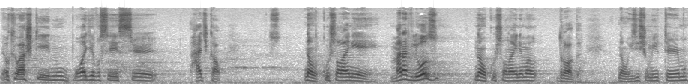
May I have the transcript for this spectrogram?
É o que eu acho que não pode é você ser radical. Não, curso online é maravilhoso. Não, curso online é uma droga. Não, existe um meio termo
